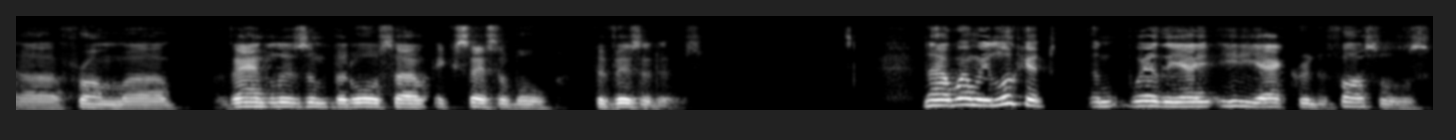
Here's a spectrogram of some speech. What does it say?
uh, from uh, vandalism, but also accessible to visitors. Now, when we look at um, where the Ediacaran fossils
